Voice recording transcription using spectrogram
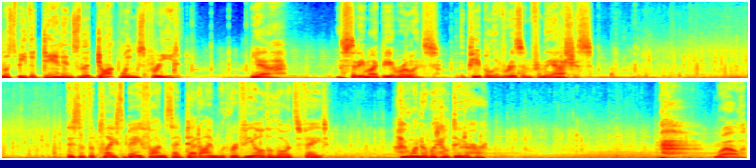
must be the Dahnans the Darkwings freed. Yeah. The city might be in ruins, but the people have risen from the ashes. This is the place Bayfon said Deadeye would reveal the Lord's fate. I wonder what he'll do to her. Well,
